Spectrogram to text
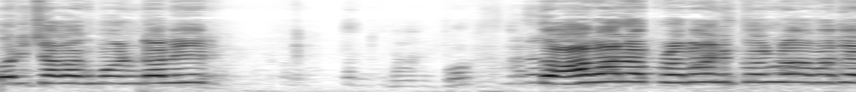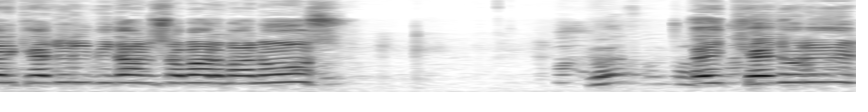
পরিচালক মন্ডলীর তো আবারও প্রমাণ করল আমাদের খেজুরি বিধানসভার মানুষ। এই খেজুরির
